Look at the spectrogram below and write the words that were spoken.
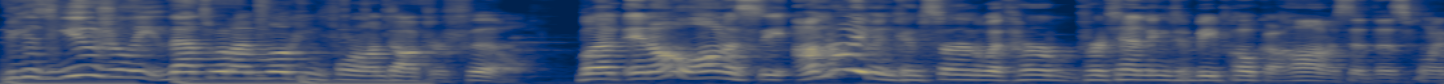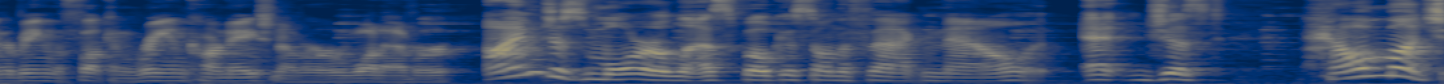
Because usually that's what I'm looking for on Dr. Phil. But in all honesty, I'm not even concerned with her pretending to be Pocahontas at this point or being the fucking reincarnation of her or whatever. I'm just more or less focused on the fact now at just how much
